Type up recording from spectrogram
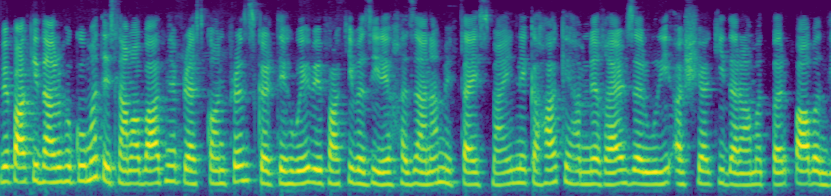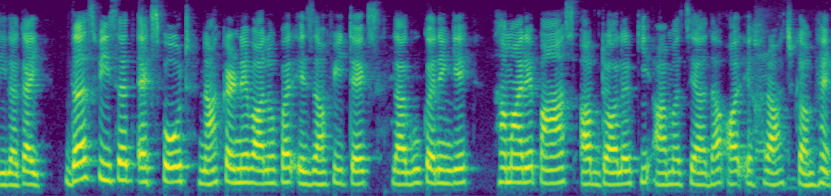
विफाकी दारकूमत इस्लामाबाद में प्रेस कॉन्फ्रेंस करते हुए विफाकी वज़ीर ख़जाना मिफ्ता इसमाइल ने कहा कि हमने गैर ज़रूरी अशिया की दरामद पर पाबंदी लगाई। दस फ़ीसद एक्सपोर्ट न करने वालों पर इजाफी टैक्स लागू करेंगे। हमारे पास अब डॉलर की आमद ज़्यादा और अखराज कम है।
